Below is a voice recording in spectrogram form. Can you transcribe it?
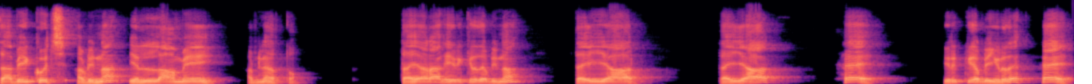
சபி குச் அப்படின்னா எல்லாமே அப்படின்னு அர்த்தம். தயாராக இருக்கிறது அப்படின்னா தையார். தையார் ஹே இருக்கு அப்படிங்கிறத ஹே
